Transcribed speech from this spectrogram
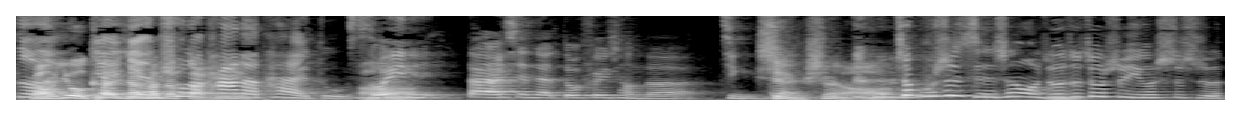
然后又看一下也的出了他的态度。所以大家现在都非常的谨慎谨。慎啊。这不是谨慎，我觉得嗯这就是一个事实。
